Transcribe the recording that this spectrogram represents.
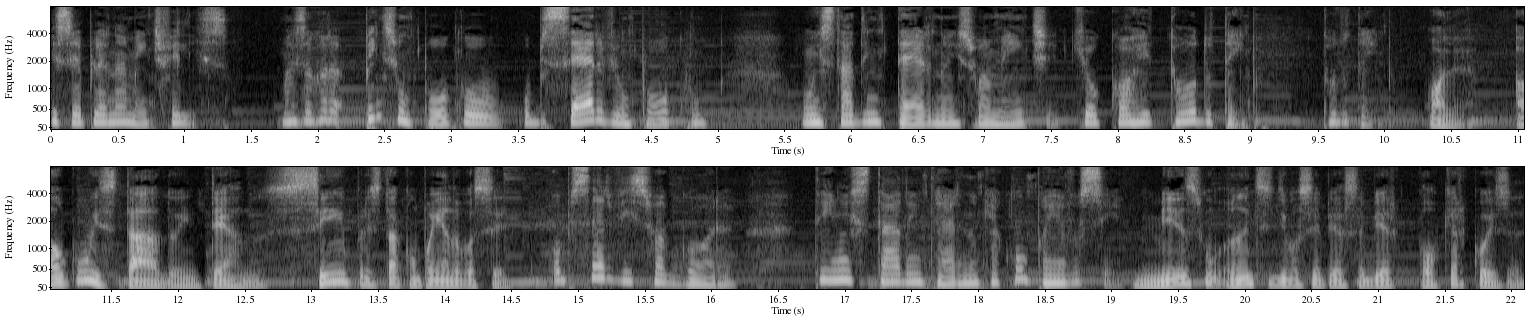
e ser plenamente feliz. Mas agora pense um pouco, ou observe um pouco um estado interno em sua mente que ocorre todo o tempo. Todo o tempo. Olha, algum estado interno sempre está acompanhando você. Observe isso agora. Tem um estado interno que acompanha você. mesmo antes de você perceber qualquer coisa,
